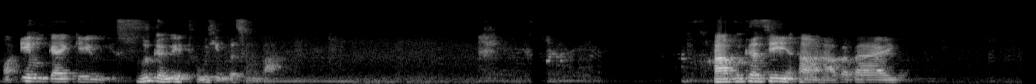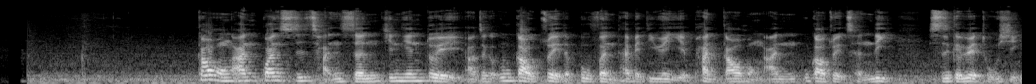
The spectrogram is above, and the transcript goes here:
啊，应该给予十个月徒刑的惩罚。好，不客气，好好，拜拜。高鸿安官司缠身，今天对啊这个诬告罪的部分，台北地院也判高鸿安诬告罪成立，十个月徒刑，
